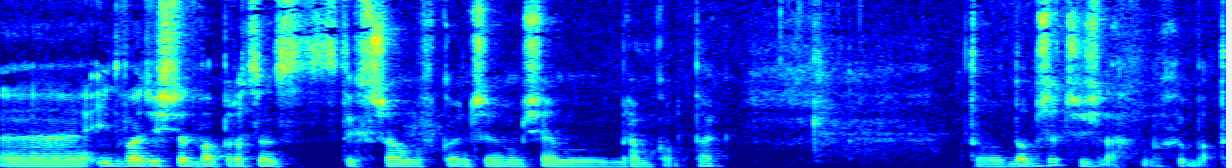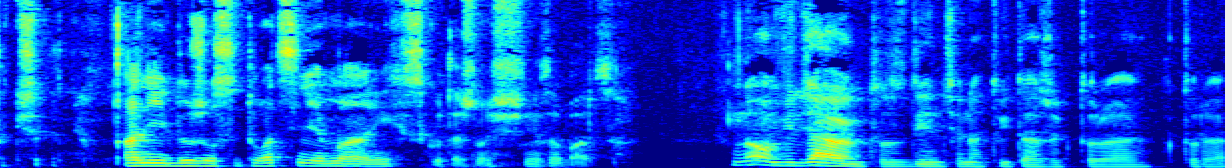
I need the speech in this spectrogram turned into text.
e, i 22% z tych strzałów kończą się bramką, tak? To dobrze czy źle? No chyba tak średnio. Ani dużo sytuacji nie ma, ani skuteczność nie za bardzo. No, widziałem to zdjęcie na Twitterze, które, które e,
